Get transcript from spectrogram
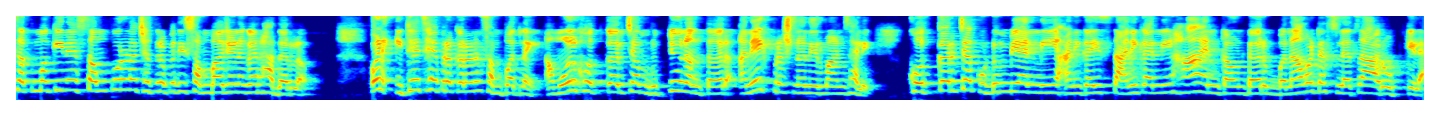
चकमकीने संपूर्ण छत्रपती संभाजीनगर हादरलं. पण इथेच हे प्रकरण संपत नाही. अमोल खोतकरच्या मृत्यूनंतर अनेक प्रश्न निर्माण झाले. खोतकरच्या कुटुंबियांनी आणि काही स्थानिकांनी हा एन्काउंटर बनावट असल्याचा आरोप केला.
